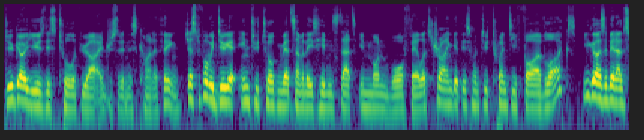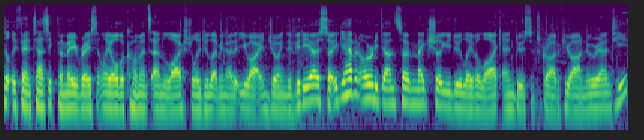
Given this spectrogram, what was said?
do go use this tool if you are interested in this kind of thing. Just before we do get into talking about some of these hidden stats in Modern Warfare, let's try and get this one to 25 likes. You guys have been absolutely fantastic for me recently. All the comments and likes really do let me know that you are enjoying the video. So if you haven't already done so, make sure you do leave a like and do subscribe if you are new around here.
